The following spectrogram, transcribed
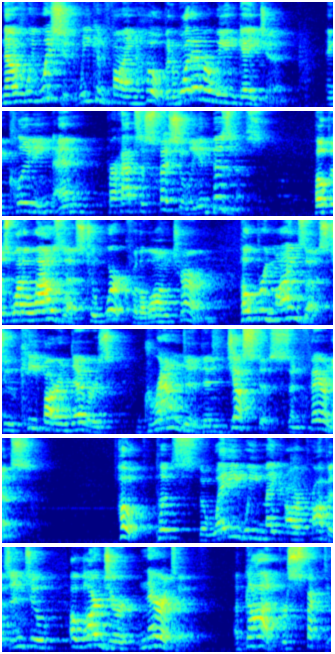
Now, if we wish it, we can find hope in whatever we engage in, including and perhaps especially in business. Hope is what allows us to work for the long term. Hope reminds us to keep our endeavors grounded in justice and fairness. Hope puts way we make our profits into a larger narrative, a God perspective.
